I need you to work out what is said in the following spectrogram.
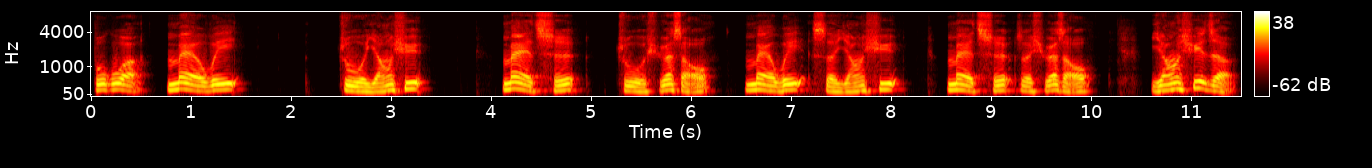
不过脉微主阳虚，脉迟主血少。脉微是阳虚，脉迟是血少。阳虚者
